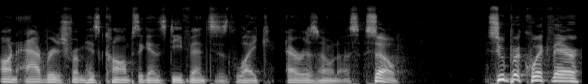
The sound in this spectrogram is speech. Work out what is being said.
on average from his comps against defenses like Arizona's. So, super quick there.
